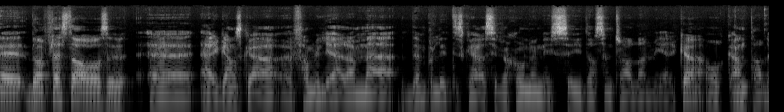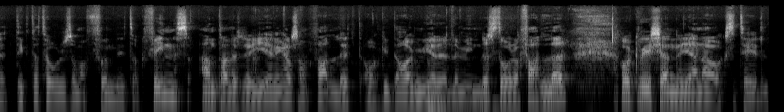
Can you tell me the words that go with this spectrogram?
Eh, de flesta av oss eh, är ganska familjära med den politiska situationen i Syd och Centralamerika och antalet diktatorer som har funnits och finns, antalet regeringar som fallit och idag mer eller mindre står och faller. Och vi känner gärna också till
